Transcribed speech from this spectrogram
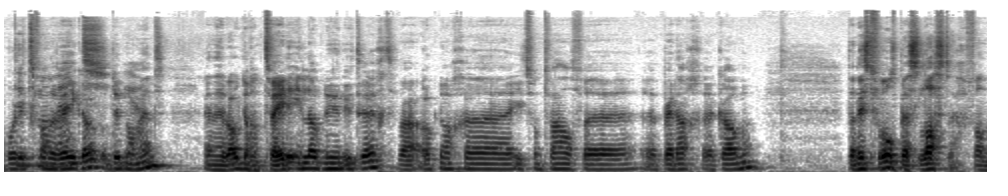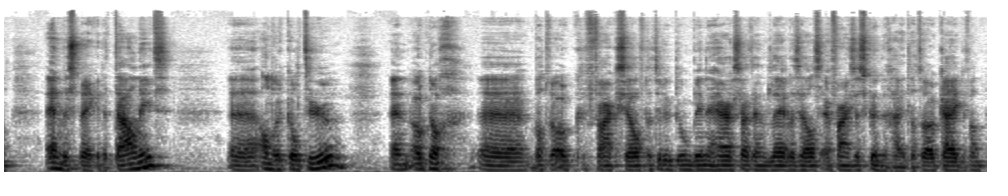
hoorde ik van de week ook, op dit moment. En dan hebben we ook nog een tweede inloop nu in Utrecht, waar ook nog uh, iets van 12 uh, per dag uh, komen. Dan is het voor ons best lastig. Van, en we spreken de taal niet, andere cultuur. En ook nog, wat we ook vaak zelf natuurlijk doen binnen Herstart en het leren zelfs ervaringsdeskundigheid. Dat we ook kijken van,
